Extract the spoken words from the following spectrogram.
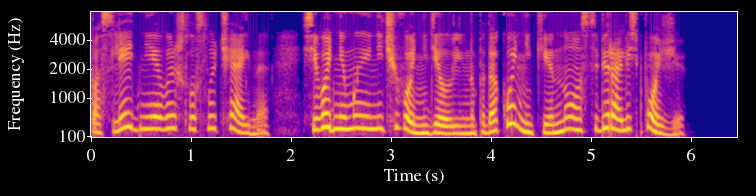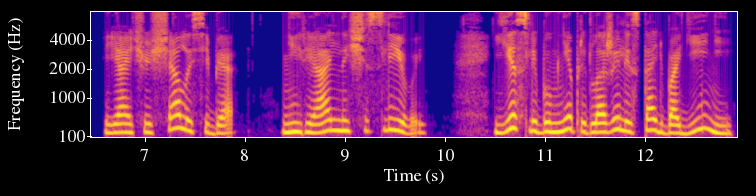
Последнее вышло случайно. Сегодня мы ничего не делали на подоконнике, но собирались позже. Я ощущала себя нереально счастливой. Если бы мне предложили стать богиней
